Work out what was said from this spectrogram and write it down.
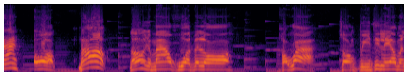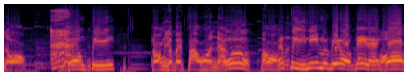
กะออกมาออกน้องจะมาเอาขวดไปรอ เขาว่า สองปีที่แล้วมันออกแน่ทองปี น้องอย่าไปเฝ้าฮอนนะเออ มาออกแล้วปีนี้มันไปออกได้เลยออก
